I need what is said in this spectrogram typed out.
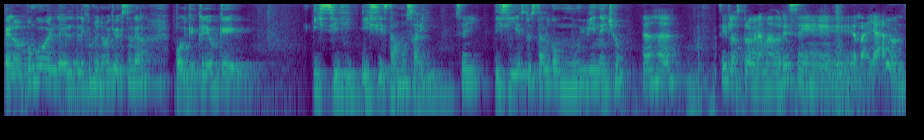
Pero pongo el, el, ejemplo y no me quiero extender porque creo que ¿Y si, ¿Y si estamos ahí? Sí. ¿Y si esto está algo muy bien hecho? Ajá. Sí, los programadores se rayaron.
